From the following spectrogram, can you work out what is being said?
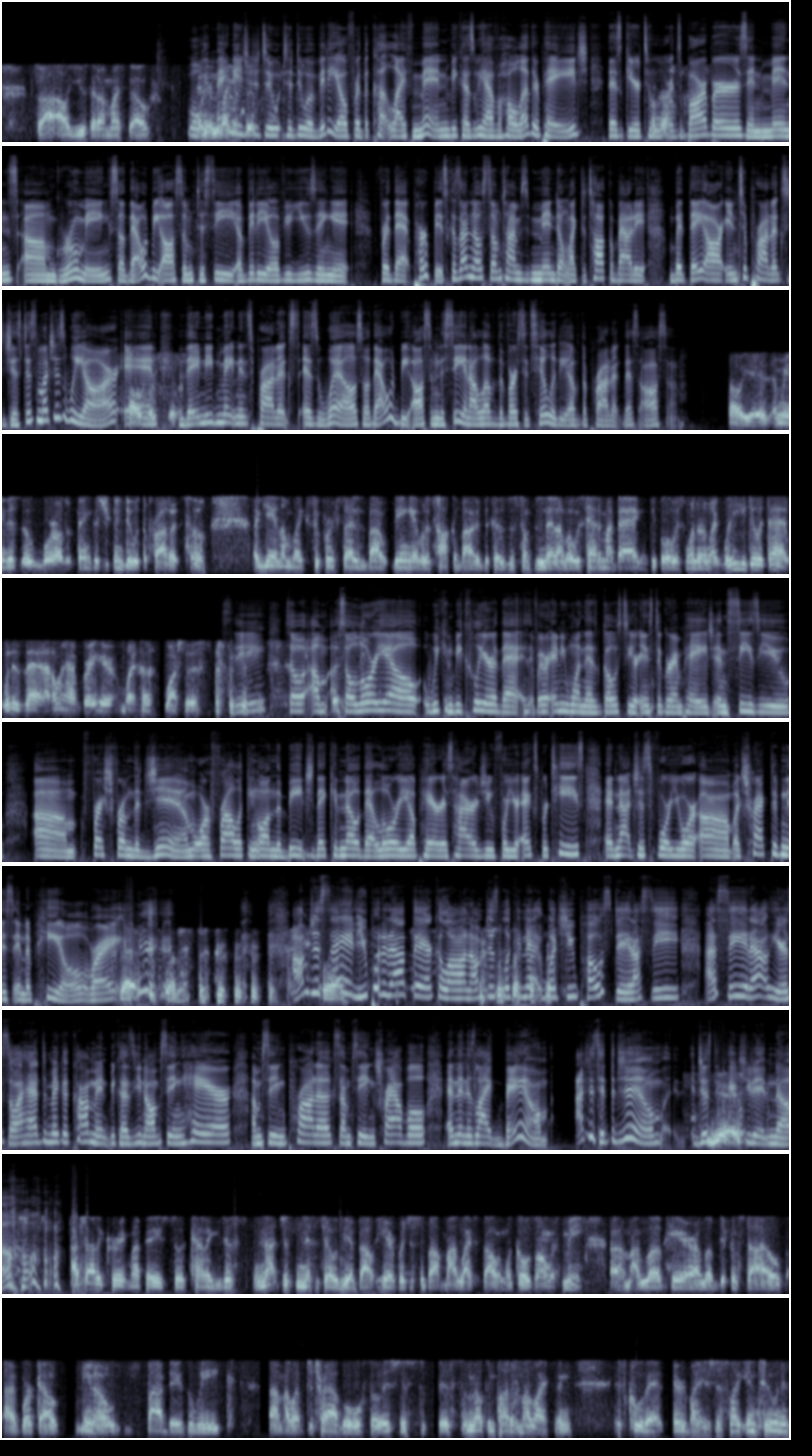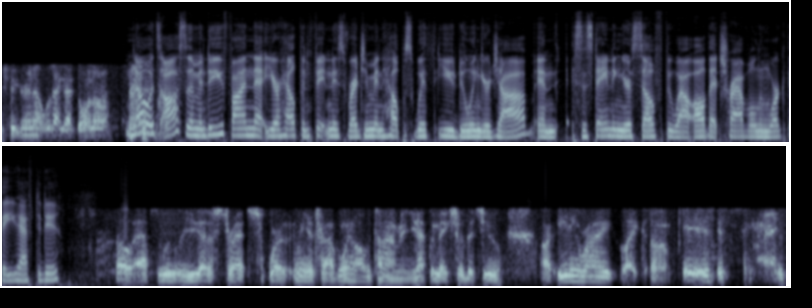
so I'll use that on myself. Well, and we may like need you to do to do a video for the Cut Life Men because we have a whole other page that's geared towards okay. barbers and men's um, grooming. So that would be awesome to see a video of you using it for that purpose. Because I know sometimes men don't like to talk about it, but they are into products just as much as we are, oh, and oh, sure. they need maintenance products as well. So that would be awesome to see. And I love the versatility of the product. That's awesome. Oh yeah, I mean, there's a world of things that you can do with the product. So, again, I'm like super excited about being able to talk about it because it's something that I've always had in my bag, and people always wondering like, "What do you do with that? What is that?" I don't have gray hair. I'm like, "Huh, watch this." See, so um, so L'Oreal, we can be clear that for anyone that goes to your Instagram page and sees you um, fresh from the gym or frolicking on the beach, they can know that L'Oreal Paris hired you for your expertise and not just for your um, attractiveness and appeal, right? I'm just well, saying, you put it out there, Kellon. I'm just looking at what you posted. I see, I see it out here, so I had to make a comment because you know I'm seeing hair, I'm seeing products, I'm seeing travel, and then it's like, bam! I just hit the gym, just in yeah. case you didn't know. I try to create my page to kind of just not just necessarily be about hair, but just about my lifestyle and what goes on with me. Um, I love hair. I love different styles. I work out, you know, five days a week. Um, I love to travel, so it's just it's a melting pot of my life, and it's cool that everybody's just like in tune and figuring out what I got going on. no, it's awesome. And do you find that your health and fitness regimen helps with you doing your job and sustaining yourself throughout all that travel and work that you have to do? Oh, absolutely. You got to stretch when you're traveling all the time, and you have to make sure that you are eating right. Like um, it, it's it's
